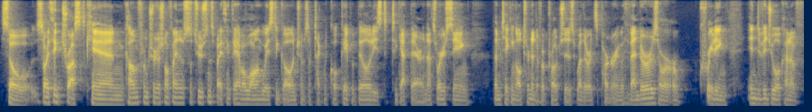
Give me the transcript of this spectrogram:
So, so I think trust can come from traditional financial institutions, but I think they have a long ways to go in terms of technical capabilities to, to get there. And that's where you're seeing them taking alternative approaches, whether it's partnering with vendors or, or creating individual kind of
